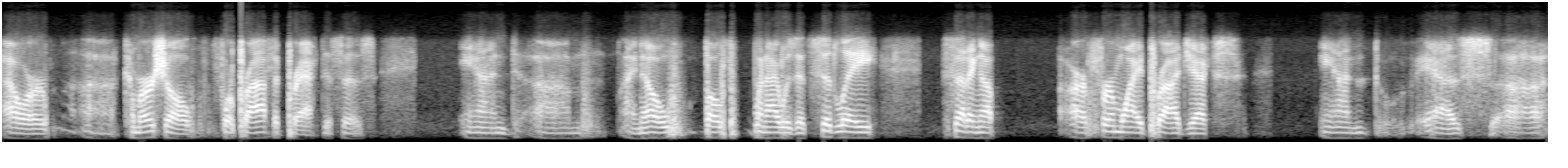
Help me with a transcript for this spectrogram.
our uh, commercial for profit practices. And um, I know both when I was at Sidley setting up our firm wide projects and as uh,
